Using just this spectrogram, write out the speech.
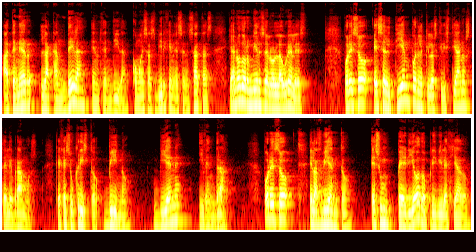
a tener la candela encendida, como esas vírgenes sensatas, y a no dormirse los laureles. Por eso es el tiempo en el que los cristianos celebramos que Jesucristo vino, viene y vendrá. Por eso el adviento es un periodo privilegiado,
